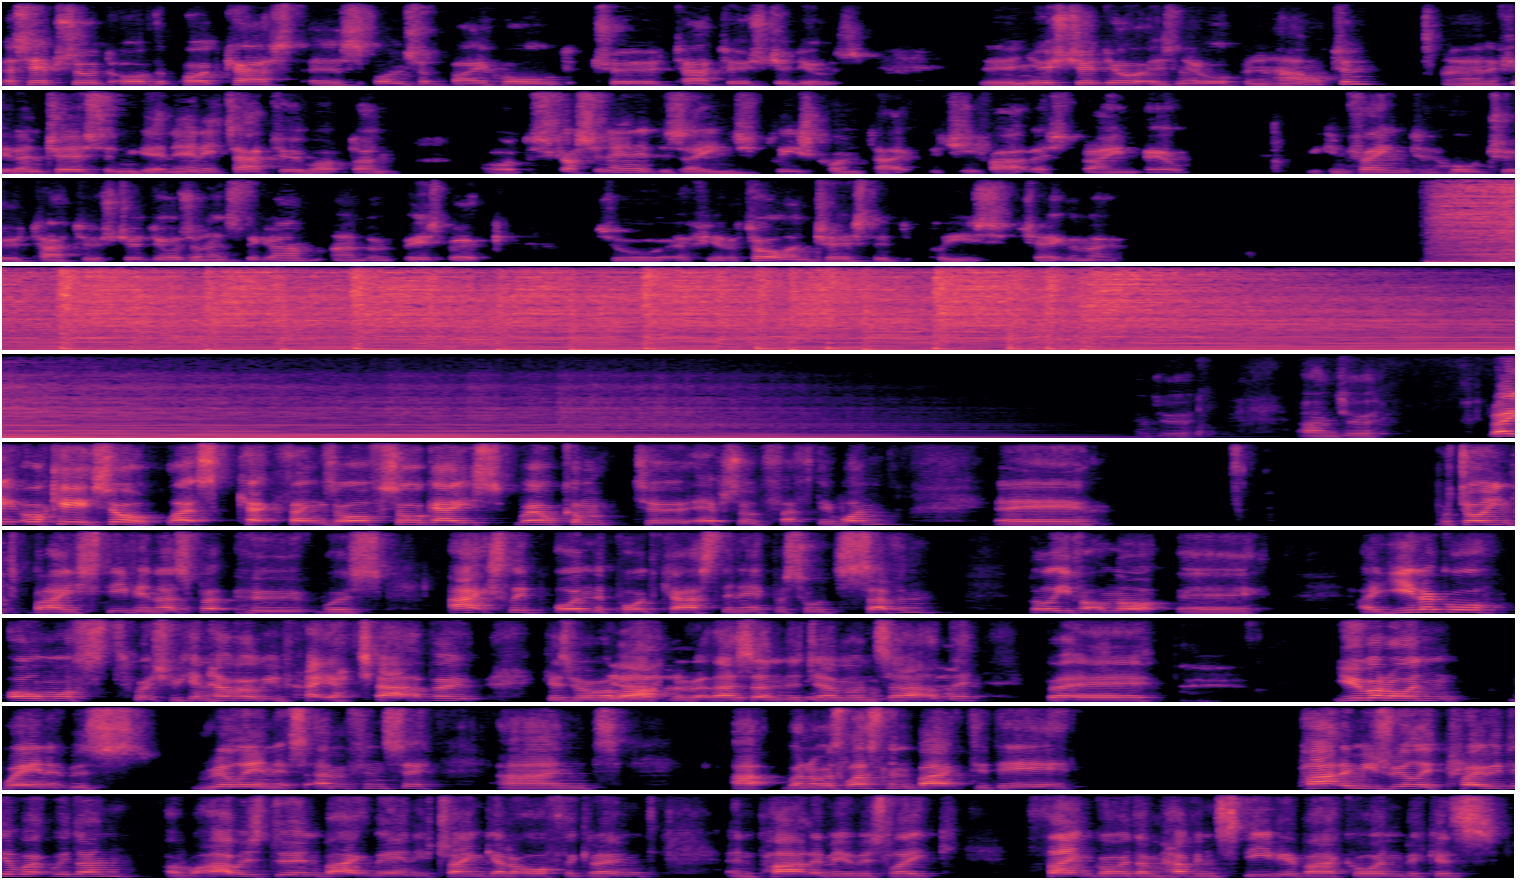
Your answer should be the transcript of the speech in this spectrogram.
This episode of the podcast is sponsored by Hold True Tattoo Studios. The new studio is now open in Hamilton, and if you're interested in getting any tattoo work done or discussing any designs, please contact the chief artist, Brian Bell. You can find Hold True Tattoo Studios on Instagram and on Facebook, so if you're at all interested, please check them out. Andrew. Right, okay, so let's kick things off. So, guys, welcome to episode 51. Uh, we're joined by Stephen Nesbit, who was actually on the podcast in episode seven, believe it or not, uh, a year ago almost, which we can have a wee bit of chat about because we were Yeah. laughing about this in the gym on Saturday. But uh, you were on when it was really in its infancy, and uh, when I was listening back today, part of me is really proud of what we done or what I was doing back then to try and get it off the ground, and part of me was like, thank God I'm having Stevie back on because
